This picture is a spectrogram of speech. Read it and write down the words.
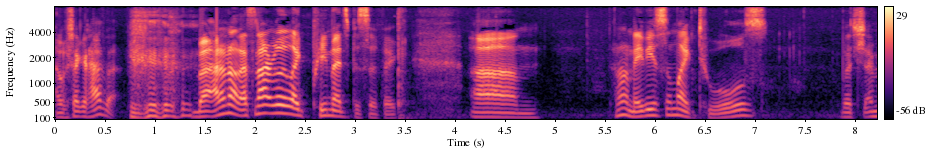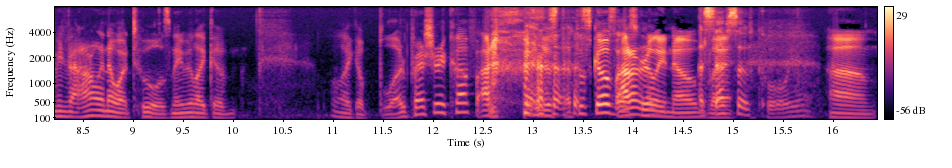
I wish I could have that. but I don't know. That's not really like pre med specific. Um, I don't know. Maybe some like tools, which I mean, I don't really know what tools. Maybe like a like a blood pressure cuff. I don't a stethoscope. I don't Stethoscope? really know. A But, stethoscope's cool, yeah. um,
